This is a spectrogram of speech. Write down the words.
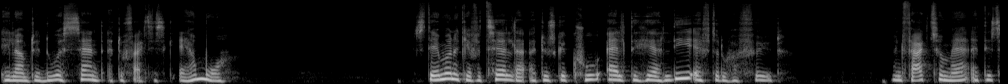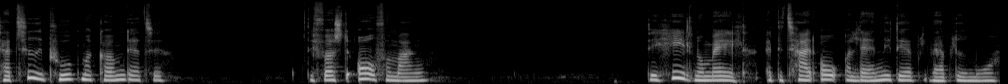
Eller om det nu er sandt, at du faktisk er mor. Stemmerne kan fortælle dig, at du skal kunne alt det her lige efter du har født. Men faktum er, at det tager tid i puben at komme dertil. Det første år for mange. Det er helt normalt, at det tager et år at lande i det at være blevet mor.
